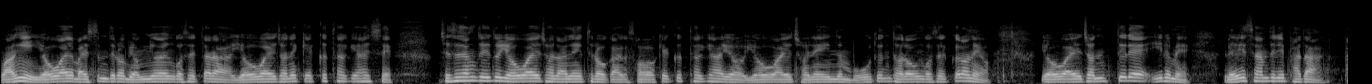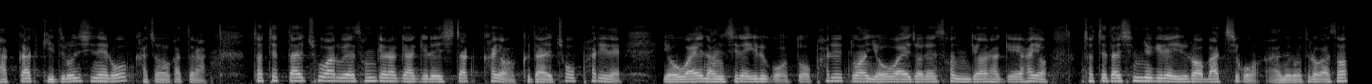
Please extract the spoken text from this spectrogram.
왕이 여호와의 말씀대로 명령한 것을 따라 여호와의 전에 깨끗하게 할세 제사장들도 여호와의 전 안에 들어가서 깨끗하게 하여 여호와의 전에 있는 모든 더러운 것을 끌어내어 여호와의 전 뜰의 이름에 레위 사람들이 받아 바깥 기드론 시내로 가져갔더라. 첫째 달 초하루에 성결하게 하기를 시작하여 그 달 초 8일에 여호와의 낭실에 이르고 또 8일 동안 여호와의 전을 성결하게 하여 첫째 달 16일에 이르러 마치고 안으로 들어가서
